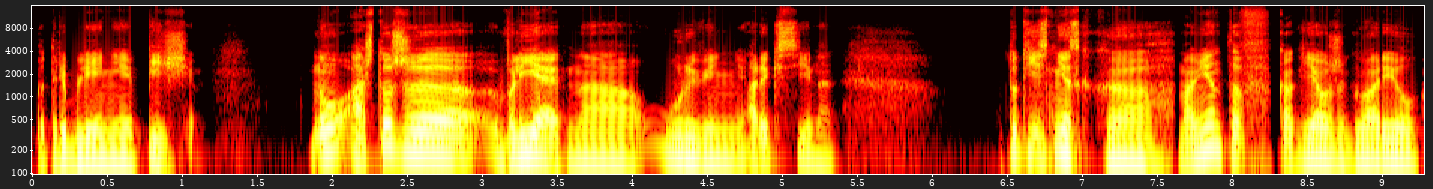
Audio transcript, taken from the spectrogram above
потребление пищи. Ну, а что же влияет на уровень орексина? Тут есть несколько моментов, как я уже говорил,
